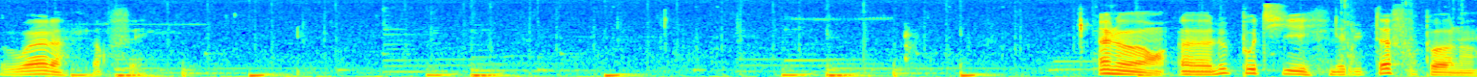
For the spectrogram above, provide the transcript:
Voilà, parfait. Alors, euh, le potier, il a du taf ou pas là?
